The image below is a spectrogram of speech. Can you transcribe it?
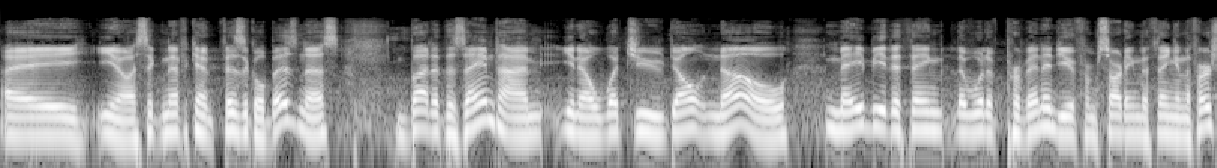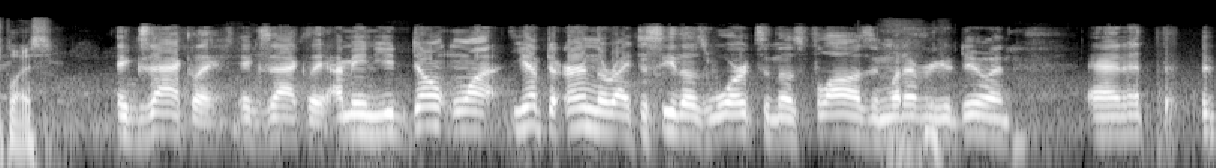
a you know a significant physical business, but at the same time, you know, what you don't know may be the thing that would have prevented you from starting the thing in the first place. Exactly, exactly. I mean, you don't want, you have to earn the right to see those warts and those flaws in whatever you're doing. And at the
